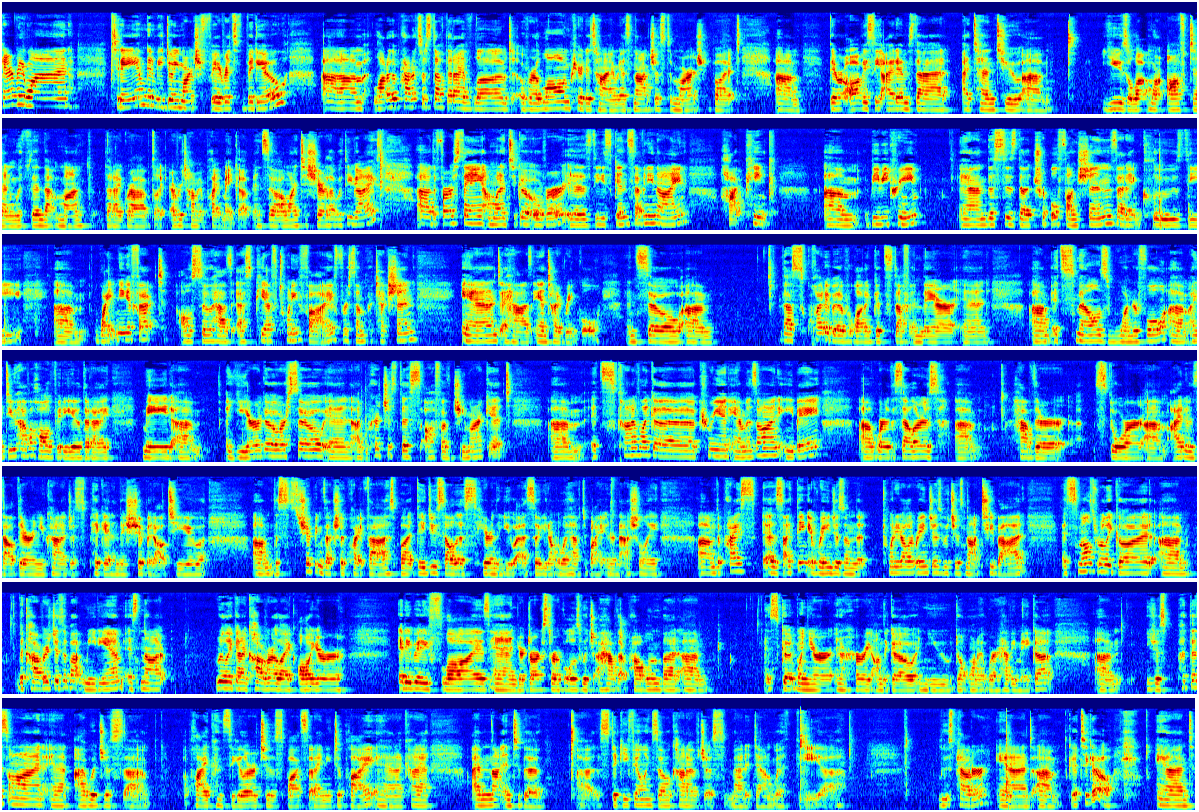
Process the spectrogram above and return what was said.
Hey everyone! Today I'm going to be doing March favorites video. Um, a lot of the products are stuff that I've loved over a long period of time. It's not just in March, but um, there are obviously items that I tend to um, use a lot more often within that month that I grabbed like every time I applied makeup and so I wanted to share that with you guys. Uh, the first thing I wanted to go over is the Skin 79 Hot Pink BB um, Cream and this is the triple functions that includes the um, whitening effect also has SPF 25 for sun protection and it has anti-wrinkle and so um, that's quite a bit of a lot of good stuff in there and um, it smells wonderful. Um, I do have a haul video that I made um, a year ago or so and I purchased this off of Gmarket. Um, it's kind of like a Korean Amazon, eBay uh, where the sellers um, have their store um, items out there and you kind of just pick it and they ship it out to you. Um, the shipping is actually quite fast, but they do sell this here in the U.S., so you don't really have to buy it internationally. Um, the price is, I think it ranges in the $20 ranges, which is not too bad. It smells really good. Um, the coverage is about medium. It's not really going to cover like all your itty bitty flaws and your dark circles, which I have that problem, but um, it's good when you're in a hurry on the go and you don't want to wear heavy makeup. Um, you just put this on and I would just uh, apply concealer to the spots that I need to apply and I kind of, I'm not into the uh, sticky feeling so I'll kind of just mat it down with the uh, loose powder and um, good to go. And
